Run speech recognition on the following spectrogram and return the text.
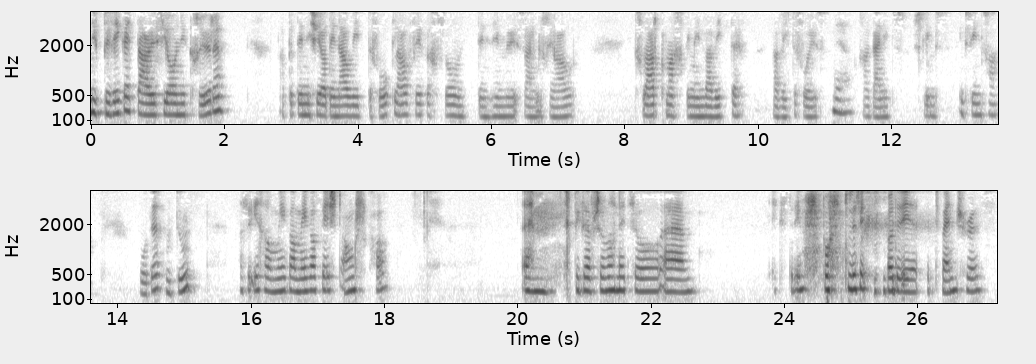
nicht bewegen, da uns ja nicht hören. Aber dann ist er ja dann auch wieder davon gelaufen, einfach so. Und dann haben wir uns eigentlich ja auch klar gemacht, ich meine, was was will er von uns? Ja. Kann gar nichts Schlimmes im Sinn haben. Oder? Und du? Also ich habe mega, mega fest Angst gehabt. Ähm, ich bin glaube schon noch nicht so ähm, Extremsportlerin oder eher adventurous,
